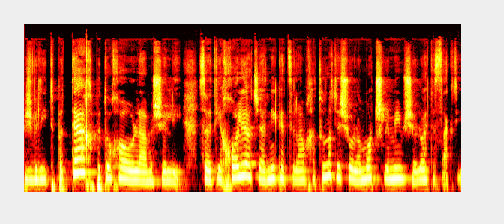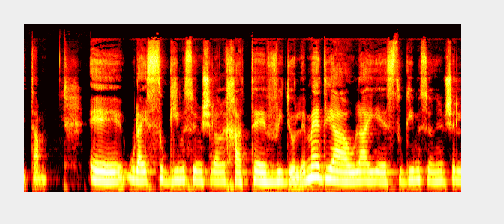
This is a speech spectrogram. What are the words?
בשביל להתפתח בתוך העולם שלי. זאת אומרת יכול להיות שאני כצלם חתונות יש עולמות שלמים שלא התעסקתי איתם. אה, אולי סוגים מסוימים של עריכת אה, וידאו למדיה, אולי אה, סוגים מסוימים של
